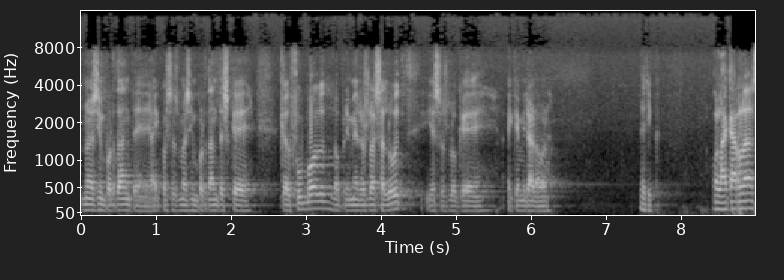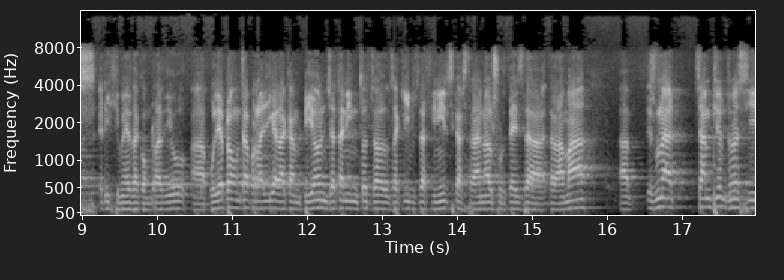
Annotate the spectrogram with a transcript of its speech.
no es importante. Hay cosas más importantes que, que el fútbol. Lo primero es la salud y eso es lo que hay que mirar ahora. Eric. Hola, Carles. Eric Jiménez de Com Ràdio. Uh, volia preguntar per la Lliga de Campions. Ja tenim tots els equips definits que estaran al sorteig de, de demà. Uh, és una Champions, no sé si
